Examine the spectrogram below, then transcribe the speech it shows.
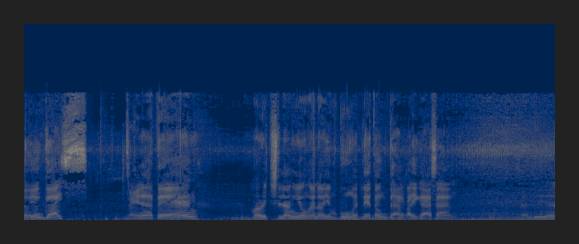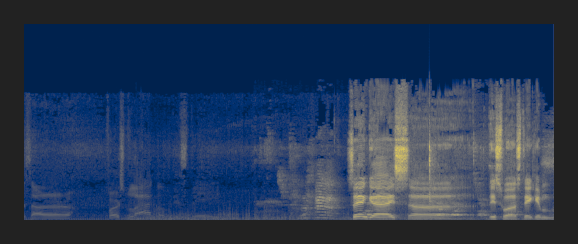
So ayan guys, try natin ma-reach lang yung ano, yung bungad nitong daang kalikasan. So this is our first vlog of this day. So ayan guys, uh, this was taken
